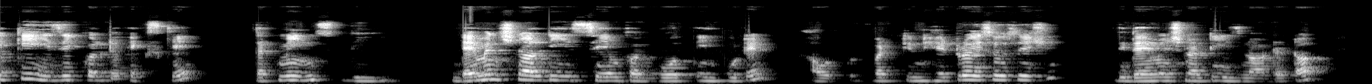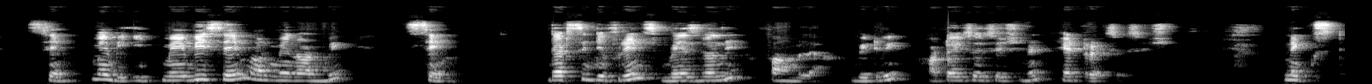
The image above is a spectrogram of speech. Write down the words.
yk is equal to xk. That means the dimensionality is same for both input and output. But in hetero association the dimensionality is not at all same. Maybe it may be same or may not be same. That's the difference based on the formula between auto association and hetero association. Next,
